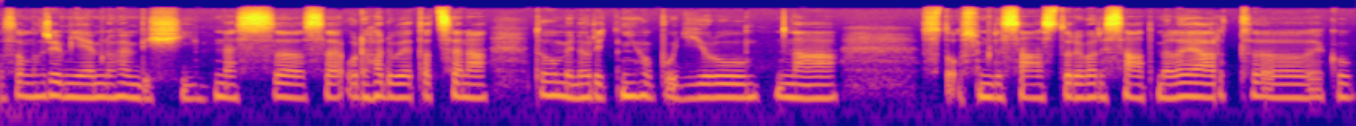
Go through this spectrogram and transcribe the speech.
samozřejmě je mnohem vyšší. Dnes se odhaduje ta cena toho minoritního podílu na 180-190 miliard, eh, jako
